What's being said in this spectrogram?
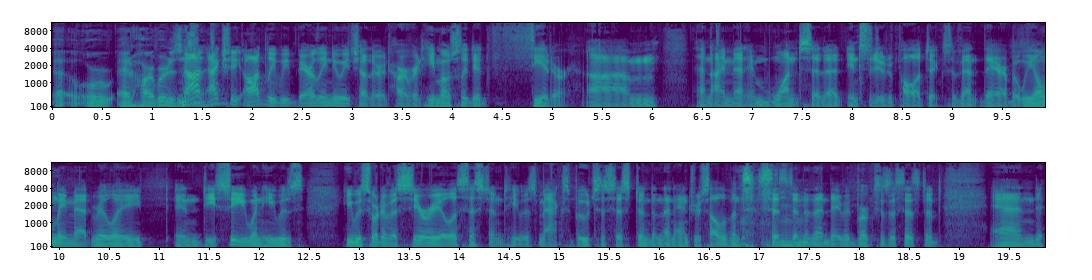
uh, or at Harvard. Is not actually? Oddly, we barely knew each other at Harvard. He mostly did theater. Um, and I met him once at an Institute of Politics event there, but we only met really in DC when he was he was sort of a serial assistant. He was Max Boot's assistant, and then Andrew Sullivan's assistant, mm-hmm. and then David Brooks's assistant, and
